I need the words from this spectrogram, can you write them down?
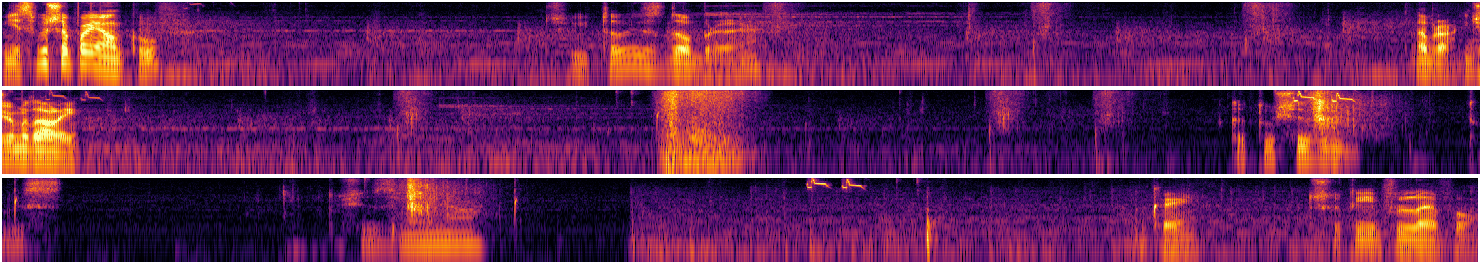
Nie słyszę pająków. Czyli to jest dobre. Dobra, idziemy dalej. Tylko tu się... zm- Tu jest... Tu się zmienia... Okej. Czyli w lewo.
